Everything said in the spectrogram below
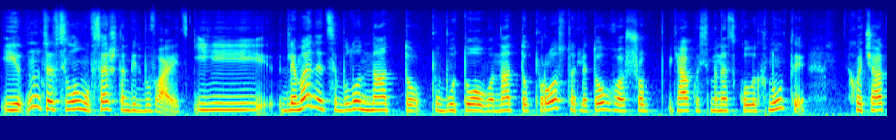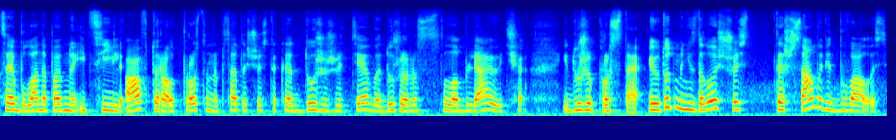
І ну це в цілому все ж там відбувається. І для мене це було надто побутово, надто просто для того, щоб якось мене сколихнути. Хоча це була, напевно, і ціль автора, от просто написати щось таке дуже життєве, дуже розслабляюче і дуже просте. І отут мені здалося щось. Те ж саме відбувалось,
